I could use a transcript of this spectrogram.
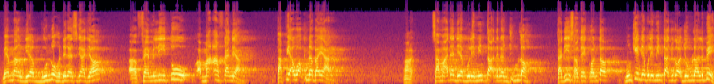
Memang dia bunuh dengan sengaja uh, family itu uh, maafkan dia. Tapi awak kena bayar. Uh, sama ada dia boleh minta dengan jumlah. Tadi 100 ekor unta mungkin dia boleh minta juga jumlah lebih.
